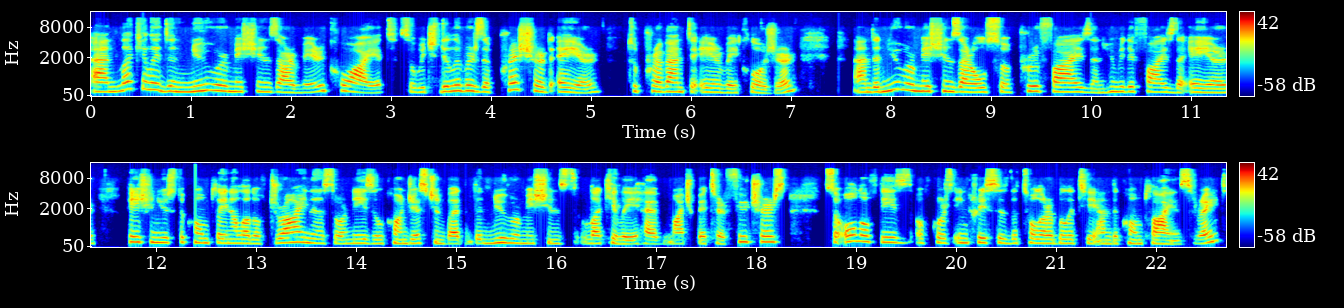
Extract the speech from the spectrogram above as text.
And luckily, the newer machines are very quiet, so which delivers a pressured air to prevent the airway closure. And the newer machines are also purifies and humidifies the air. Patient used to complain a lot of dryness or nasal congestion, but the newer machines luckily have much better features. So all of these, of course, increases the tolerability and the compliance rate.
